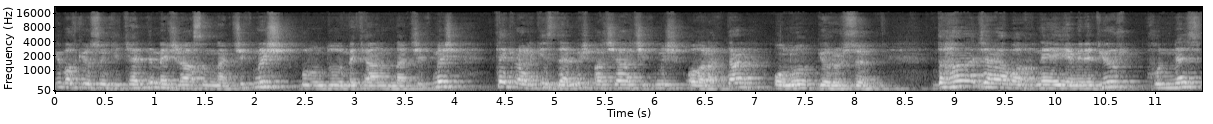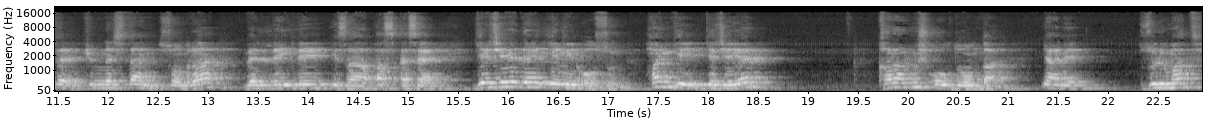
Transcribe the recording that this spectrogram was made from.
bir bakıyorsun ki kendi mecrasından çıkmış bulunduğu mekanından çıkmış tekrar gizlenmiş açığa çıkmış olaraktan onu görürsün. Daha Cenab-ı Hak neye yemin ediyor? Hunnes ve künnesten sonra ve leyli iza as'ese. Geceye de yemin olsun. Hangi geceye? Kararmış olduğunda yani zulümat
